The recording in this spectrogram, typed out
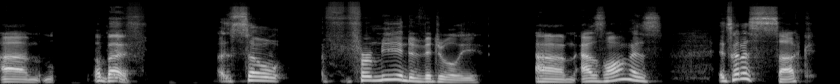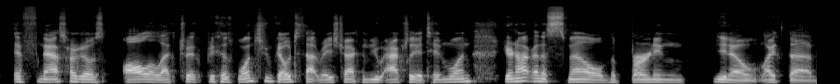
Um both. uh, so for me individually, um as long as it's gonna suck if NASCAR goes all electric because once you go to that racetrack and you actually attend one, you're not gonna smell the burning, you know, like the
